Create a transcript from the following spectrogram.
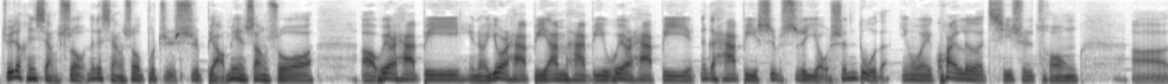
觉得很享受？那个享受不只是表面上说啊，we are happy，you know，you are happy，I'm happy，we are happy，那个 happy 是不是有深度的？因为快乐其实从啊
